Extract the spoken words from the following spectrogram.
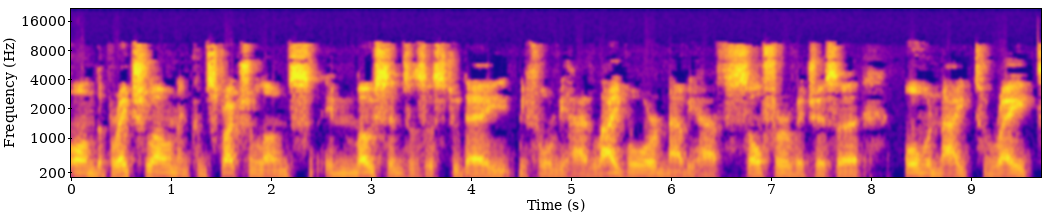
on the bridge loan and construction loans in most instances today. Before we had libor now we have SOFR which is a overnight rate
